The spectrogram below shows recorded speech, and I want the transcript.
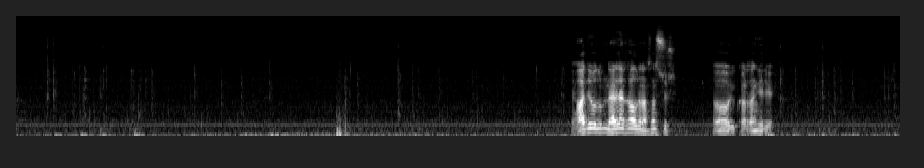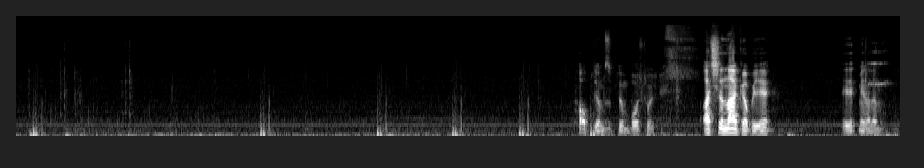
E hadi oğlum nerede kaldın asansör? Oo yukarıdan geliyor. Hopluyorum zıplıyorum boş boş. Açın lan kapıyı. Delirtmeyin adamı.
